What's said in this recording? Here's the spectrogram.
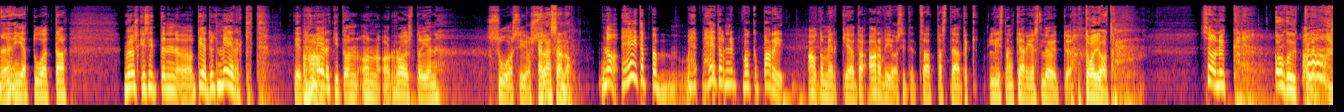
Joo. Ja tuota, myöskin sitten tietyt merkit. Tietyt Ahaa. merkit on, on roistojen suosiossa. Älä sano. No heitäpä, heitä nyt vaikka pari automerkkiä, jota arvioisit, että saattaisi täältä listan kärjestä löytyä. Toyota. Se on ykkönen. Onko ykkönen? On.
